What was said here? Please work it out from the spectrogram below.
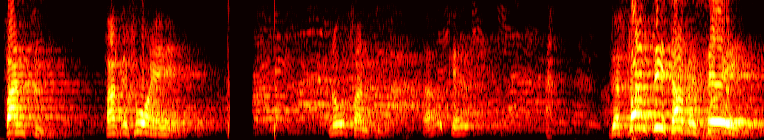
Fanti? Fanti four eh? No Fantis. Okay. The Fantis have a saying.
